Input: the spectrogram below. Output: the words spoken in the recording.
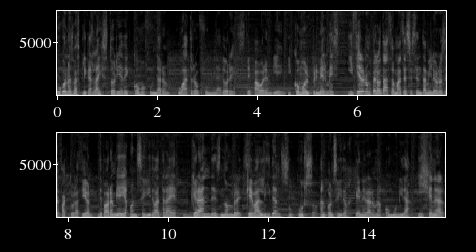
Hugo nos va a explicar la historia de cómo fundaron cuatro fundadores de Power MBA y cómo el primer mes hicieron un pelotazo, más de 60.000 euros de facturación. The Power MBA ha conseguido atraer grandes nombres que validan su curso. Han conseguido generar una comunidad y generar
